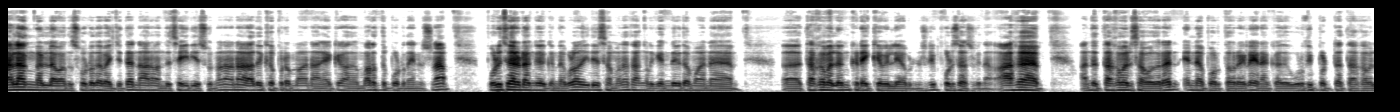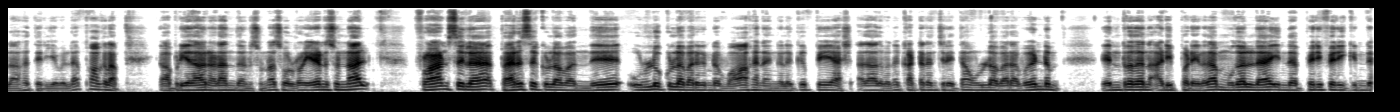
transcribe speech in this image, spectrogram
தளங்களில் வந்து சொல்கிறத வச்சு தான் நான் அந்த செய்தியை சொன்னேன். ஆனால் அதுக்கப்புறமா நான் ஏற்கனவே அதை மறந்து போடுறேன் என்ன சொன்னால் போலீசாரிடம் கேட்கின்ற போல இது சம்மந்தம் தங்களுக்கு எந்த விதமான தகவலும் கிடைக்கவில்லை அப்படின்னு சொல்லி போலீசார் சொல்லியிருந்தாங்க ஆக அந்த தகவல் சகோதரன் என்னை பொறுத்தவரையில் எனக்கு அது உறுதிப்பட்ட தகவலாக தெரியவில்லை. பார்க்கலாம். அப்படி ஏதாவது நடந்ததுன்னு சொன்னால் சொல்கிறேன் ஏன்னு சொன்னால் பிரான்ஸில் பரிசுக்குள்ளே வந்து உள்ளுக்குள்ளே வருகின்ற வாகனங்களுக்கு பேஷ் அதாவது வந்து கட்டணம் செலுத்தி தான் உள்ளே வர வேண்டும் என்றதன் அடிப்படையில் தான் முதல்ல இந்த பெரிஃபெரிக்கின்ற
